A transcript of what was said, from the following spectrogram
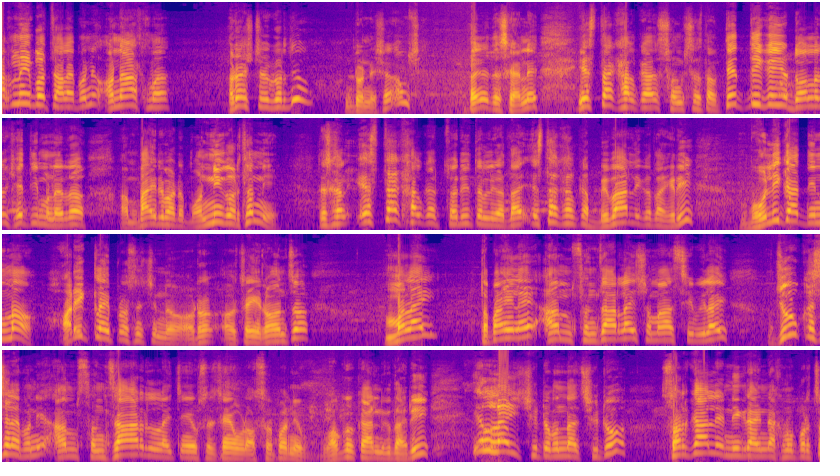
आफ्नै बच्चालाई पनि अनाथमा रेजिस्टर गरिदियो डोनेसन आउँछ। होइन त्यस कारणले यस्ता खालका सङ्घ संस्था त्यत्तिकै यो डलर खेती भनेर बाहिरबाट भन्ने गर्छन् नि। त्यस कारण यस्ता खालका चरित्रले गर्दा यस्ता खालका व्यवहारले गर्दाखेरि भोलिका दिनमा हरेकलाई प्रश्न चिन्ह चाहिँ रहन्छ। मलाई तपाईँलाई आम सञ्चारलाई समाजसेवीलाई जो कसैलाई पनि आम सञ्चारलाई चाहिँ उसको चाहिँ एउटा असर पर्ने भएको कारणले गर्दाखेरि यसलाई छिटोभन्दा छिटो सरकारले निगरानी राख्नुपर्छ।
